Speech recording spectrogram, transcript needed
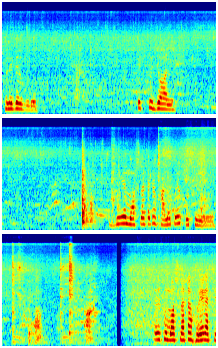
হলুদের গুঁড়ো, একটু জল দিয়ে মশলাটাকে ভালো করে কষিয়ে নেবে। এরকম মশলাটা হয়ে গেছে।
